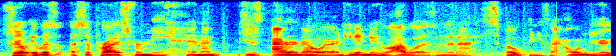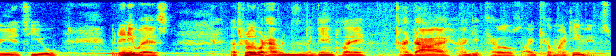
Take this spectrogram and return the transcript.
So it was a surprise for me, and I just out of nowhere, and he didn't know who I was. And then I spoke, and he's like, "Oh, I'm Jerry. It's you." But anyways, that's really what happens in the gameplay. I die. I get kills. I kill my teammates.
